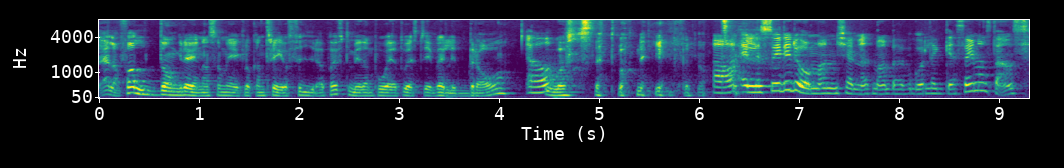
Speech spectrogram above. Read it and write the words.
i alla fall de grejerna som är klockan tre och fyra på eftermiddagen på Way Out West är väldigt bra. Ja. Oavsett vad det är för något. Ja, eller så är det då man känner att man behöver gå och lägga sig någonstans.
